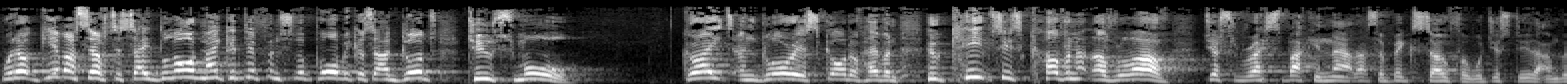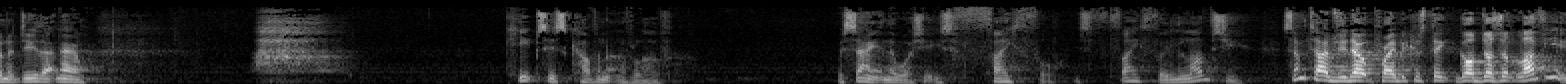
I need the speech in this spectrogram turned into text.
We don't give ourselves to say, Lord, make a difference to the poor because our God's too small. Great and glorious God of heaven who keeps his covenant of love. Just rest back in that. That's a big sofa. We'll just do that. I'm going to do that now. keeps his covenant of love. We're saying it in the worship. He's faithful. He's faithful. He loves you. Sometimes we don't pray because think God doesn't love you.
